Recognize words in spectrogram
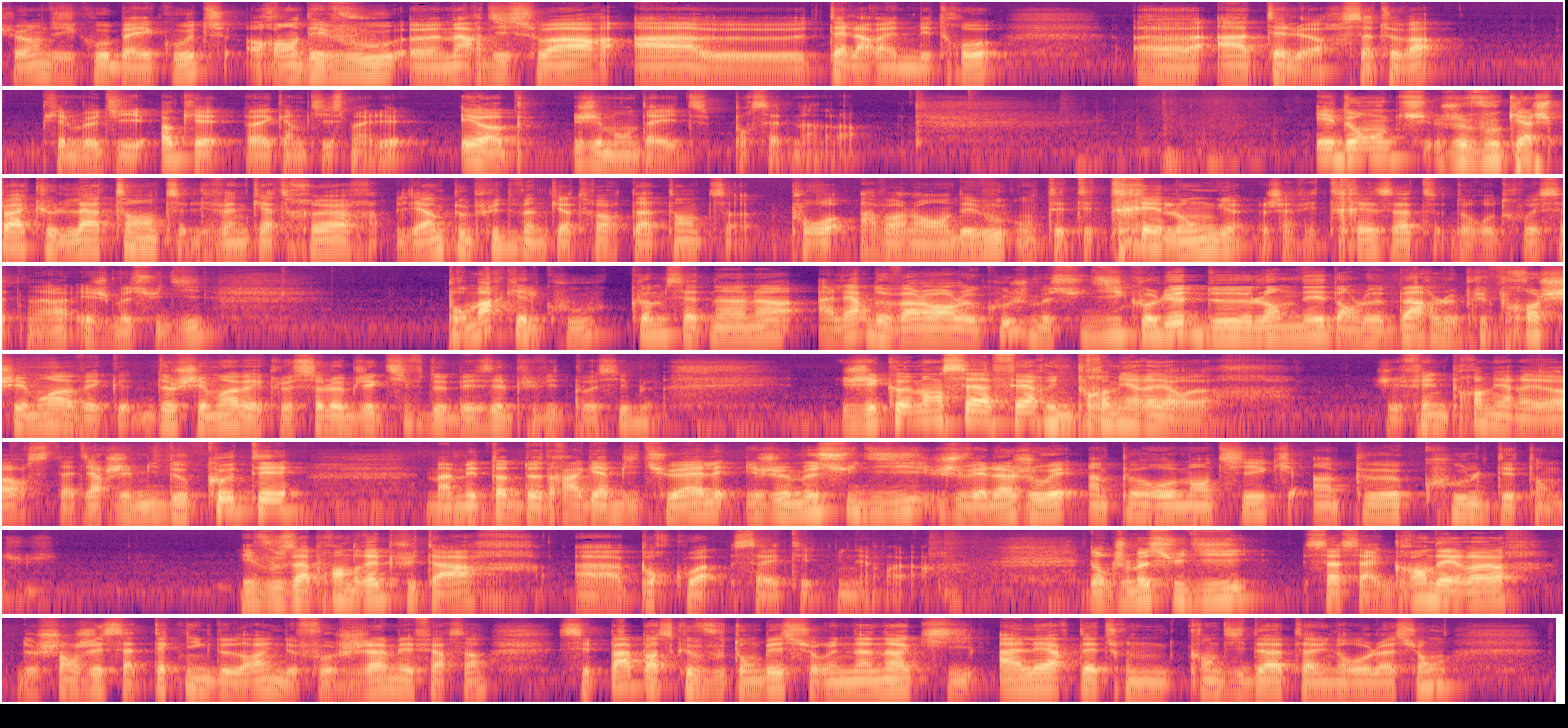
Puis on dit coup, bah écoute, rendez-vous euh, mardi soir à euh, telle arrêt de métro, euh, à telle heure, ça te va? Puis elle me dit ok, avec un petit smiley. Et hop, j'ai mon date pour cette nana-là. Et donc, je vous cache pas que l'attente, les 24 heures, les un peu plus de 24 heures d'attente pour avoir le rendez-vous ont été très longues. J'avais très hâte de retrouver cette nana et je me suis dit, pour marquer le coup, comme cette nana a l'air de valoir le coup, je me suis dit qu'au lieu de l'emmener dans le bar le plus proche de chez moi avec le seul objectif de baiser le plus vite possible, j'ai commencé à faire une première erreur. J'ai fait une première erreur, c'est-à-dire j'ai mis de côté ma méthode de drague habituelle et je me suis dit je vais la jouer un peu romantique, un peu cool, détendu. Et vous apprendrez plus tard euh, pourquoi ça a été une erreur. Donc je me suis dit ça c'est la grande erreur de changer sa technique de drague, il ne faut jamais faire ça. C'est pas parce que vous tombez sur une nana qui a l'air d'être une candidate à une relation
